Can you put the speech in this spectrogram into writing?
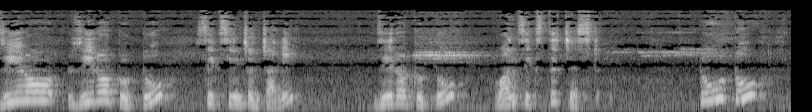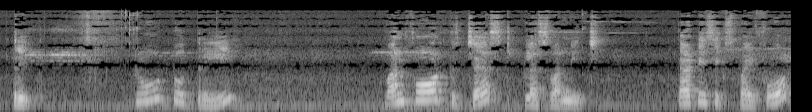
zero zero to two six inch ఉంచాలి. Zero to two one sixth chest. Two to three. Two to three one fourth chest plus one inch. Thirty six by four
